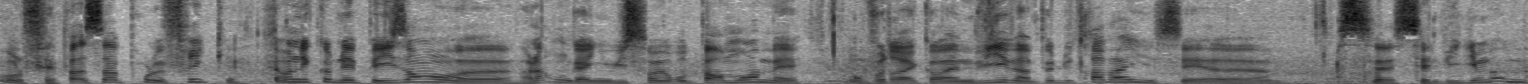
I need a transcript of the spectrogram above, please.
On ne fait pas ça pour le fric. On est comme les paysans. Euh, voilà, on gagne 800 euros par mois, mais on voudrait quand même vivre un peu du travail. Euh, c'est le minimum.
